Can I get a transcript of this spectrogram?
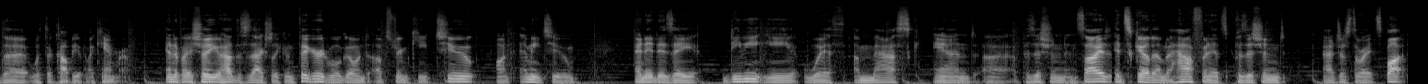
the with the copy of my camera. And if I show you how this is actually configured, we'll go into upstream key 2 on ME2, and it is a DVE with a mask and uh, a position and size. It's scaled down to half and it's positioned at just the right spot.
